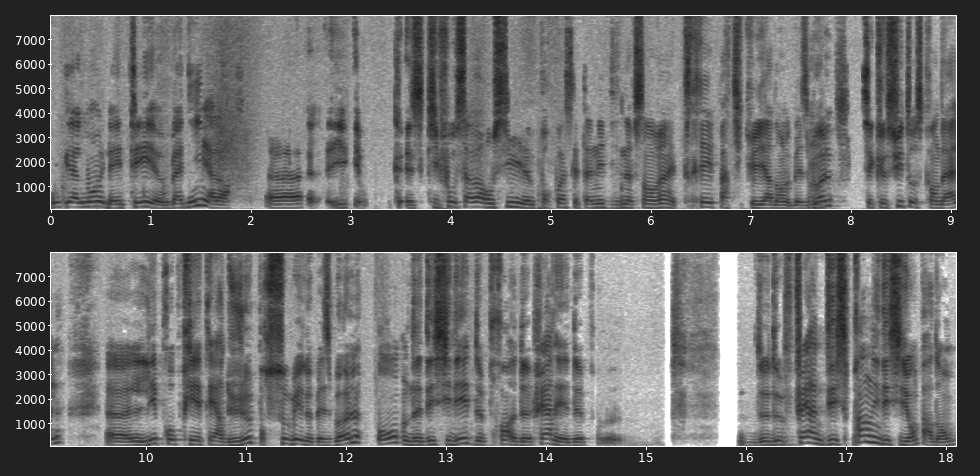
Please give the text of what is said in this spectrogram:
où également il a été banni. Alors, euh, ce qu'il faut savoir aussi, pourquoi cette année 1920 est très particulière dans le baseball, mmh. c'est que suite au scandale, euh, les propriétaires du jeu, pour sauver le baseball, ont décidé de, prendre, de faire les, de, de, de faire de prendre une décision, pardon,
